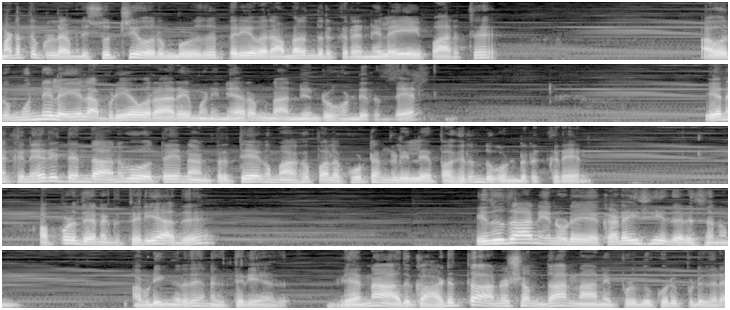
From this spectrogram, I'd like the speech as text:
மடத்துக்குள்ளே அப்படி சுற்றி வரும்பொழுது பெரியவர் அமர்ந்திருக்கிற நிலையை பார்த்து அவர் முன்னிலையில் அப்படியே ஒரு அரை மணி நேரம் நான் நின்று கொண்டிருந்தேன். எனக்கு நேரிட்ட இந்த அனுபவத்தை நான் பிரத்யேகமாக பல கூட்டங்களிலே பகிர்ந்து கொண்டிருக்கிறேன். அப்பொழுது எனக்கு தெரியாது இதுதான் என்னுடைய கடைசி தரிசனம். அப்படிங்கிறது எனக்கு தெரியாது. ஏன்னா அதுக்கு அடுத்த அனுஷம் தான் நான் இப்பொழுது குறிப்பிடுகிற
